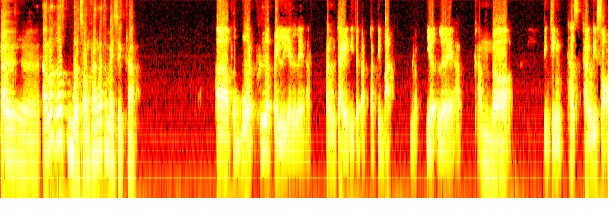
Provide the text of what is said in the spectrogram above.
ครับเออเอาแล้วแล้วบวชสองครั้งแล้วทำไมสึกครับ เอ่อผมบวชเพื่อไปเรียนเลยครับ ตั้งใจที่จะแบบปฏิบัติแบบเยอะเลยครับ ครับอืมก็จริง ๆ ถ้าครั้งที่สอง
